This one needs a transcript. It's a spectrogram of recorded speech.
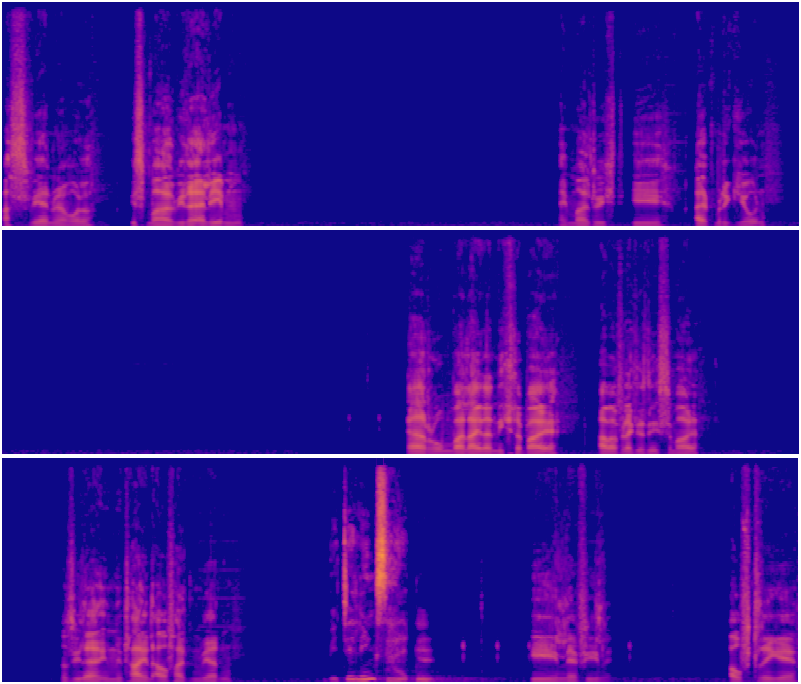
was werden wir wohl diesmal wieder erleben? Einmal durch die Alpenregion. Ja, Rom war leider nicht dabei, aber vielleicht das nächste Mal uns wieder in Italien aufhalten werden. Bitte links halten. Viele, viele Aufträge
